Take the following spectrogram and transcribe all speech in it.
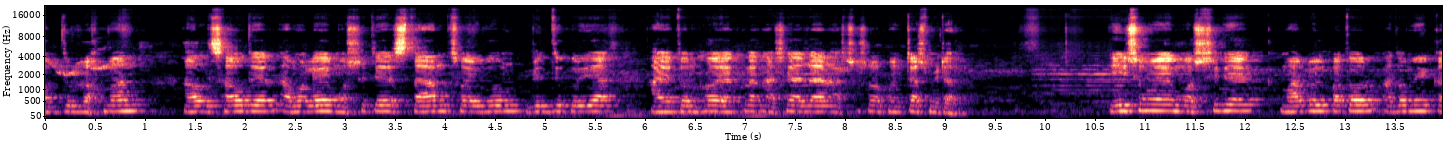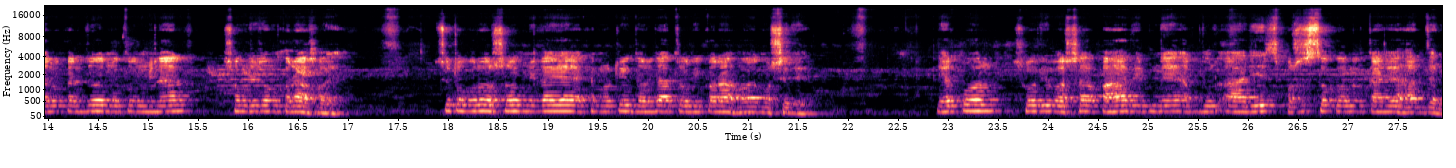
আব্দুল রহমান আল সাউদের আমলে মসজিদের স্থান ছয় গুণ বৃদ্ধি করিয়া আয়তন হয় এক লাখ আশি হাজার আটশোশো পঞ্চাশ মিটার। এই সময়ে মসজিদে মার্বেল পাথর আধুনিক কারুকার্য, নতুন মিনার সংযোজন করা হয়। ছোট বড় সব মিলাইয়া একান্নটি দরজা তৈরি করা হয় মসজিদে। এরপর সৌদি বাদশাহ ফাহাদ ইবনে আব্দুল আজিজ প্রশস্তকরণের কাজে হাত দেন।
